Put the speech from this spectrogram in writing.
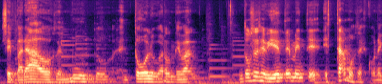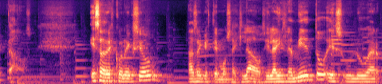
separados del mundo, en todo lugar donde van. Entonces evidentemente estamos desconectados. Esa desconexión hace que estemos aislados y el aislamiento es un lugar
